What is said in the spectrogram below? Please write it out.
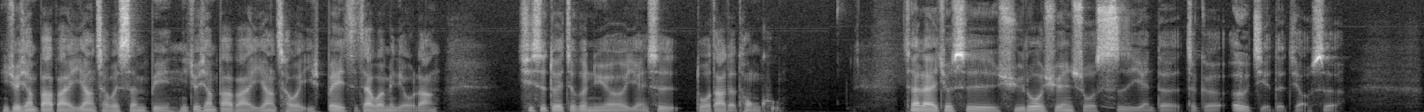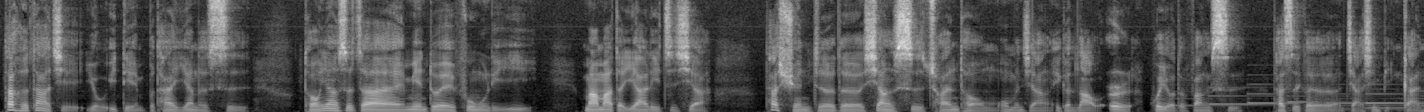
你就像爸爸一样才会生病；你就像爸爸一样才会一辈子在外面流浪。”其实对这个女儿而言是多大的痛苦。再来就是徐若瑄所饰演的这个二姐的角色，她和大姐有一点不太一样的是，同样是在面对父母离异、妈妈的压力之下，她选择的像是传统我们讲一个老二会有的方式，她是个夹心饼干，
